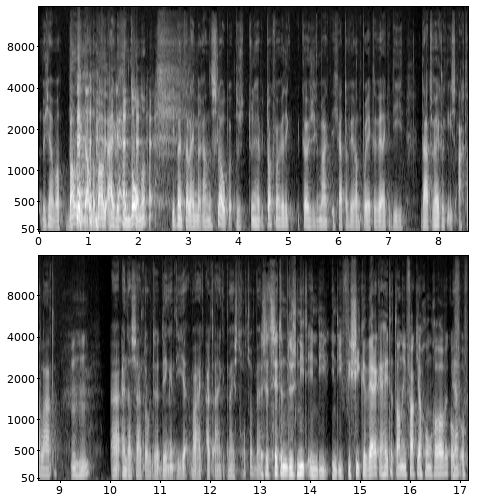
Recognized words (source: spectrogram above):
Dus ja, wat bouw je dan? Dan bouw je eigenlijk geen donder. Je bent alleen maar aan het slopen. Dus toen heb ik toch maar weer de keuze gemaakt. Ik ga toch weer aan projecten werken die daadwerkelijk iets achterlaten. Mhm. Eh, en dat zijn toch de dingen die, waar ik uiteindelijk het meest trots op ben. dus het zit hem dus niet in die, in die fysieke werken, heet het dan in vakjargon geloof ik? Of, Ja. Of,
